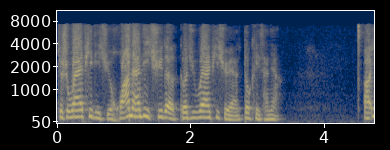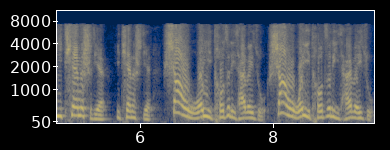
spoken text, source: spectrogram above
就是 VIP 地区，华南地区的格局 VIP 学员都可以参加。啊，一天的时间，一天的时间。上午我以投资理财为主，上午我以投资理财为主。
